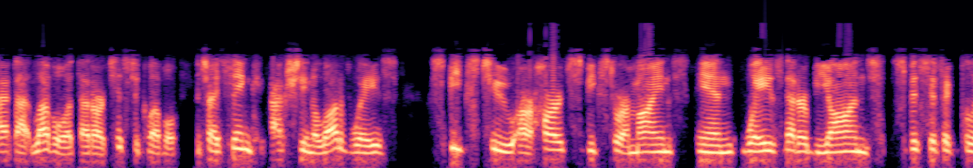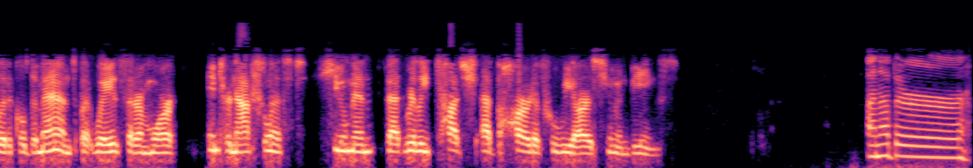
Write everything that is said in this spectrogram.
at that level, at that artistic level, which I think actually in a lot of ways speaks to our hearts, speaks to our minds in ways that are beyond specific political demands, but ways that are more internationalist, human, that really touch at the heart of who we are as human beings. Another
